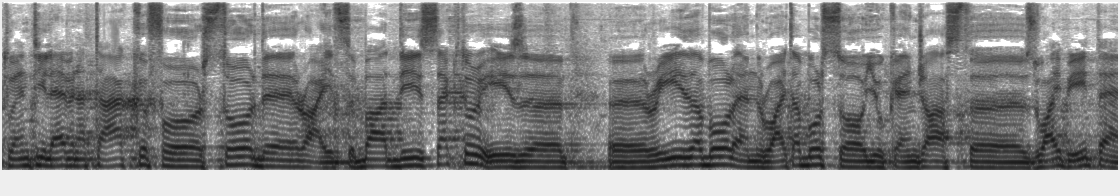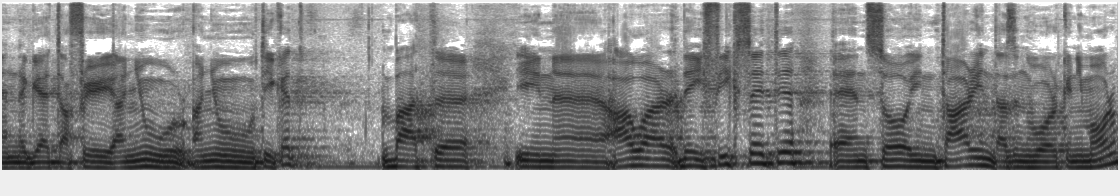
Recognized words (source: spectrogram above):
2011 attack, for store the rights. But this sector is uh, uh, readable and writable, so you can just uh, swipe it and get a free, a new, a new ticket but uh, in our they fix it and so in Tarin doesn't work anymore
